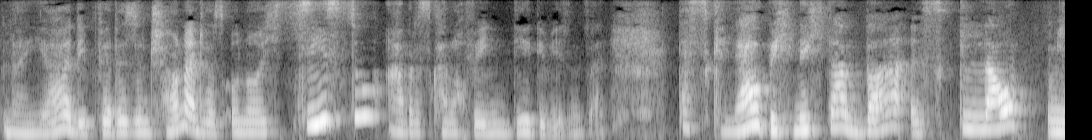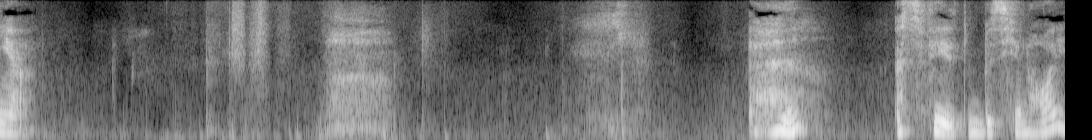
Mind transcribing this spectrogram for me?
Naja, die Pferde sind schon etwas unruhig. Siehst du? Aber das kann auch wegen dir gewesen sein. Das glaube ich nicht, da war es. Glaub mir. Es fehlt ein bisschen Heu.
